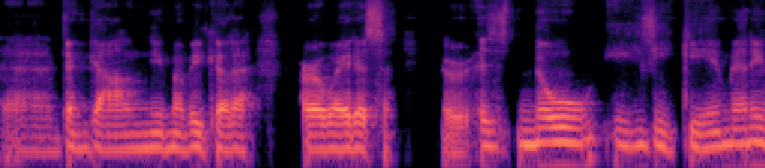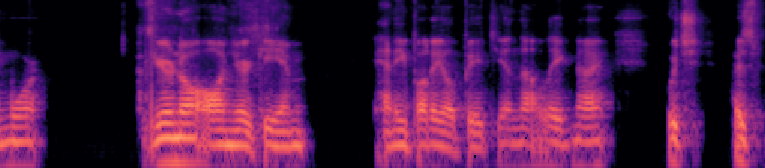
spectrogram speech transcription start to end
uh, Dungannon, you maybe got a or a way to. There is no easy game anymore. If you're not on your game, anybody will beat you in that league now, which has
